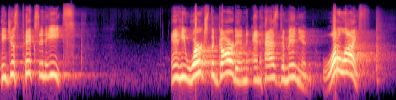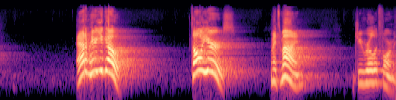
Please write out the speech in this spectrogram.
he just picks and eats. And he works the garden and has dominion. What a life! Adam, here you go. It's all yours. I mean, it's mine, but you rule it for me.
